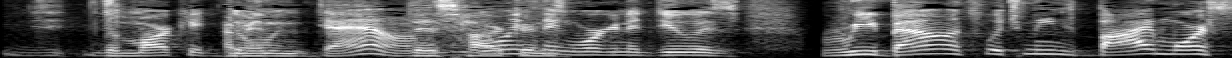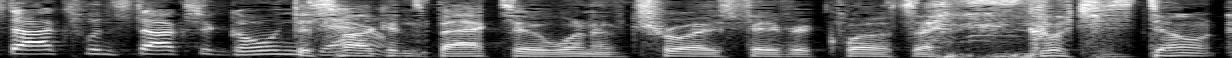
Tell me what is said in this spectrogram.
the market I mean, going down. this the only harkens- thing we're going to do is rebalance, which means buy more stocks when stocks are going This down. harkens back to one of Troy's favorite quotes, I think, which is don't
